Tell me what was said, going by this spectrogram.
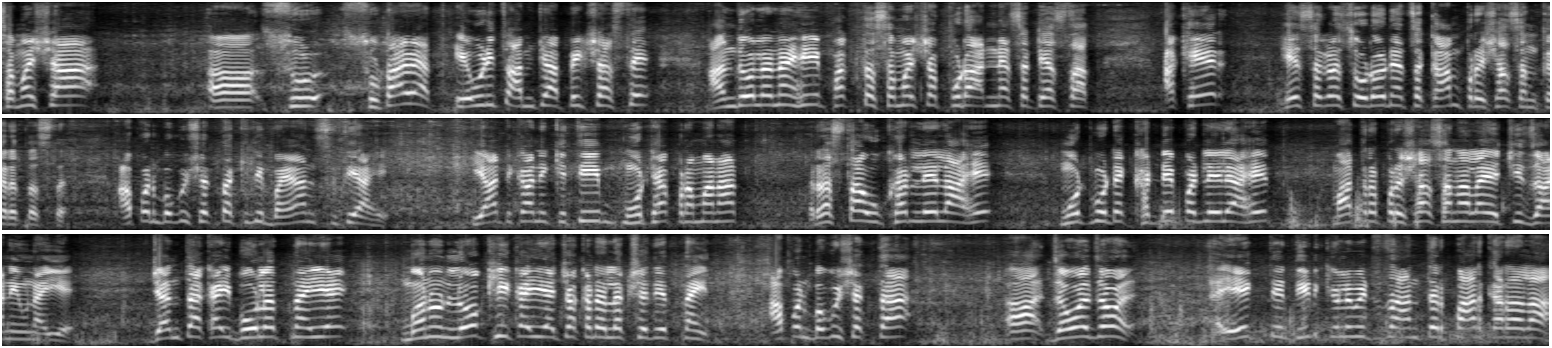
समस्या सु सुटाव्यात एवढीच आमची अपेक्षा असते. आंदोलनं ही फक्त समस्या पुढं आणण्यासाठी असतात. अखेर हे सगळं सोडवण्याचं काम प्रशासन करत असतं. आपण बघू शकता किती भयान स्थिती आहे. या ठिकाणी किती मोठ्या प्रमाणात रस्ता उखडलेला आहे. मोठमोठे खड्डे पडलेले आहेत. मात्र प्रशासनाला याची जाणीव नाही आहे जनता काही बोलत नाही आहे म्हणून लोकही काही याच्याकडे लक्ष देत नाहीत. आपण बघू शकता जवळजवळ एक ते दीड किलोमीटरचं अंतर पार करायला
